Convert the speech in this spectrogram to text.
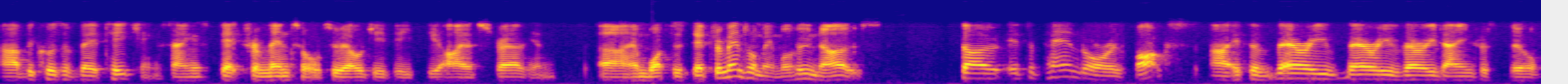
uh, because of their teaching, saying it's detrimental to LGBTI Australians. Uh, and what does detrimental mean? Well, who knows? So it's a Pandora's box. Uh, it's a very, very, very dangerous bill.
